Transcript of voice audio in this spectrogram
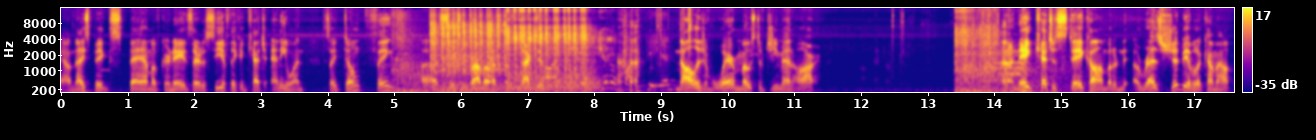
Yeah, nice big spam of grenades there to see if they could catch anyone. So I don't think uh, Bravo has an effective knowledge of where most of G-Men are. And a nade catches Staycom, but a, a res should be able to come out.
